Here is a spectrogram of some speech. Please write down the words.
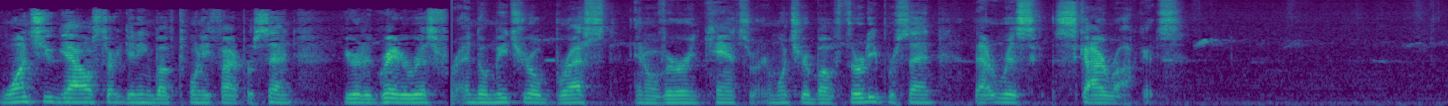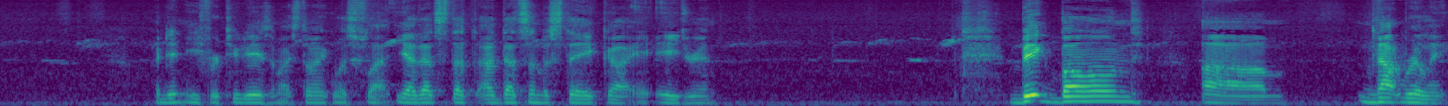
Once you gals start getting above 25%, you're at a greater risk for endometrial, breast, and ovarian cancer. And once you're above 30%, that risk skyrockets. I didn't eat for two days and my stomach was flat. Yeah, that's that. Uh, that's a mistake, uh, Adrian. Big boned, um, not really.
